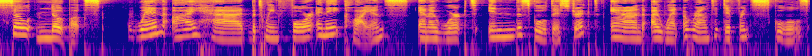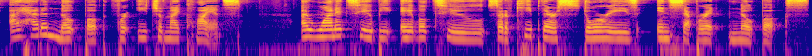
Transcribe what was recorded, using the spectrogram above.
So, notebooks. When I had between four and eight clients, and I worked in the school district and I went around to different schools, I had a notebook for each of my clients. I wanted to be able to sort of keep their stories in separate notebooks.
